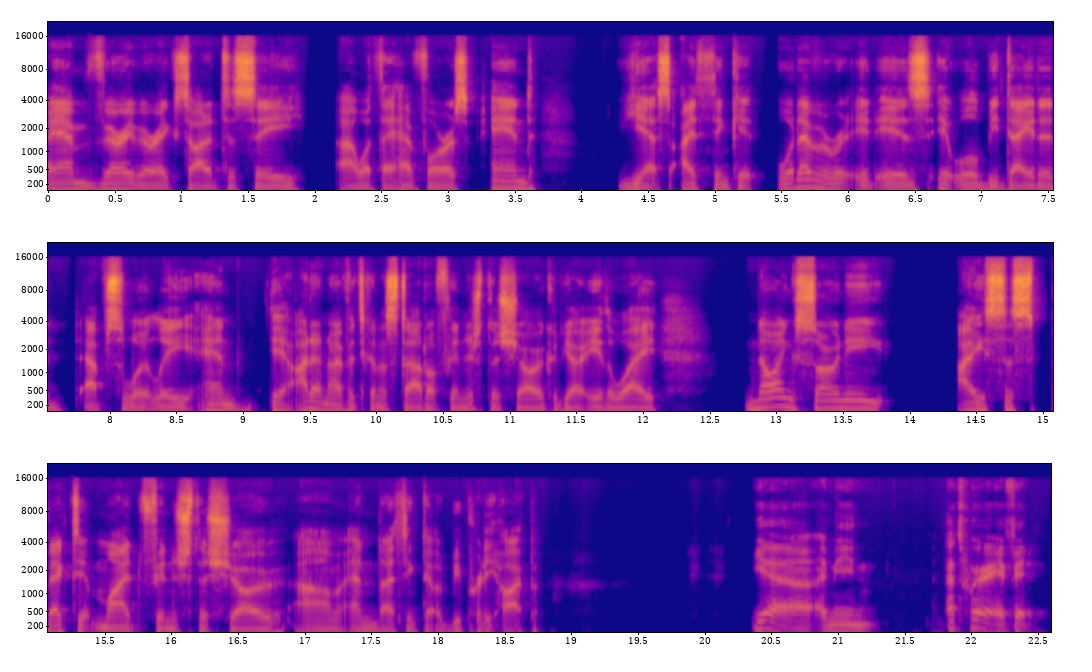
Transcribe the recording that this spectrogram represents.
I am very very excited to see uh, what they have for us, and yes, I think it whatever it is, it will be dated absolutely. And yeah, I don't know if it's going to start or finish the show. It could go either way. Knowing Sony, I suspect it might finish the show, um, and I think that would be pretty hype. Yeah, I mean, that's where if it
